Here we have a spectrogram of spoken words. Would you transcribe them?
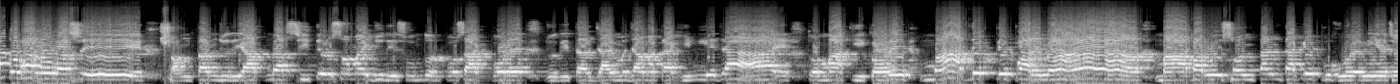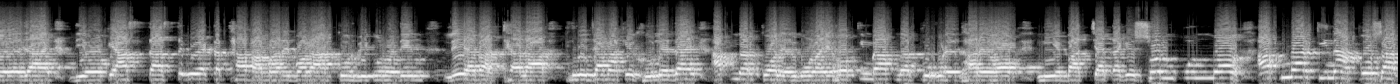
এত ভালোবাসে। সন্তান যদি আপনার শীতের সময় যদি সুন্দর পোশাক পরে, যদি তার জামা জামাটা ঘিমিয়ে যায়, তো মা কি করে? মা দেখতে পারে না। মা আবার ওই সন্তানটাকে পুকুরে নিয়ে চলে যায়। দিয়ে ওকে আস্তে আস্তে করে একটা থাবা মারে আর করবি কোনোদিন। লে আবার খেলা পুরো জামাকে খুলে দেয়। আপনার কলের গোড়ায় হোক কিংবা আপনার পুকুরের ধারে হোক, নিয়ে বাচ্চাটাকে সম্পূর্ণ আপনার কিনা পোশাক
